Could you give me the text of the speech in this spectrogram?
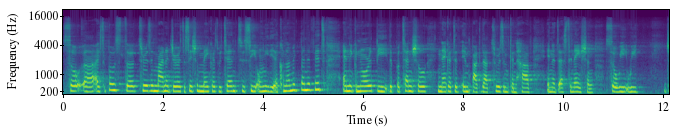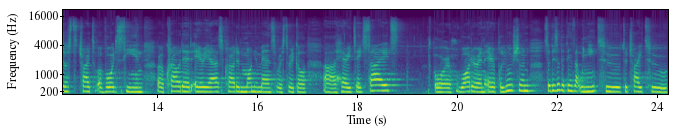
So uh, I suppose the tourism managers, decision makers, we tend to see only the economic benefits and ignore the, the potential negative impact that tourism can have in a destination. So we, we just try to avoid seeing uh, crowded areas, crowded monuments or historical uh, heritage sites, or water and air pollution. So these are the things that we need to, to try to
